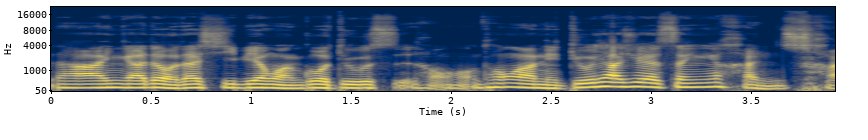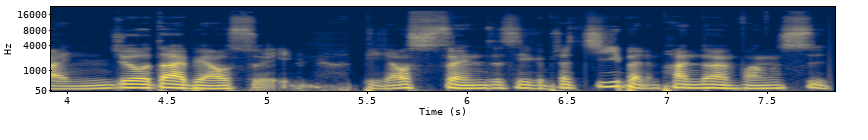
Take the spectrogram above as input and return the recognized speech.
大家应该都有在溪边玩过丢石头，通常你丢下去的声音很沉，就代表水比较深，这是一个比较基本的判断方式。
